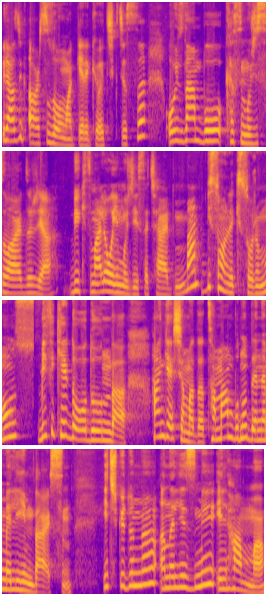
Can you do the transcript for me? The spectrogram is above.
Birazcık arsız olmak gerekiyor açıkçası. O yüzden bu kas emojisi vardır ya, büyük ihtimalle o emojiyi seçerdim ben. Bir sonraki sorumuz, bir fikir doğduğunda hangi aşamada tamam bunu denemeliyim dersin? İçgüdü mü, analiz mi, ilham mı?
